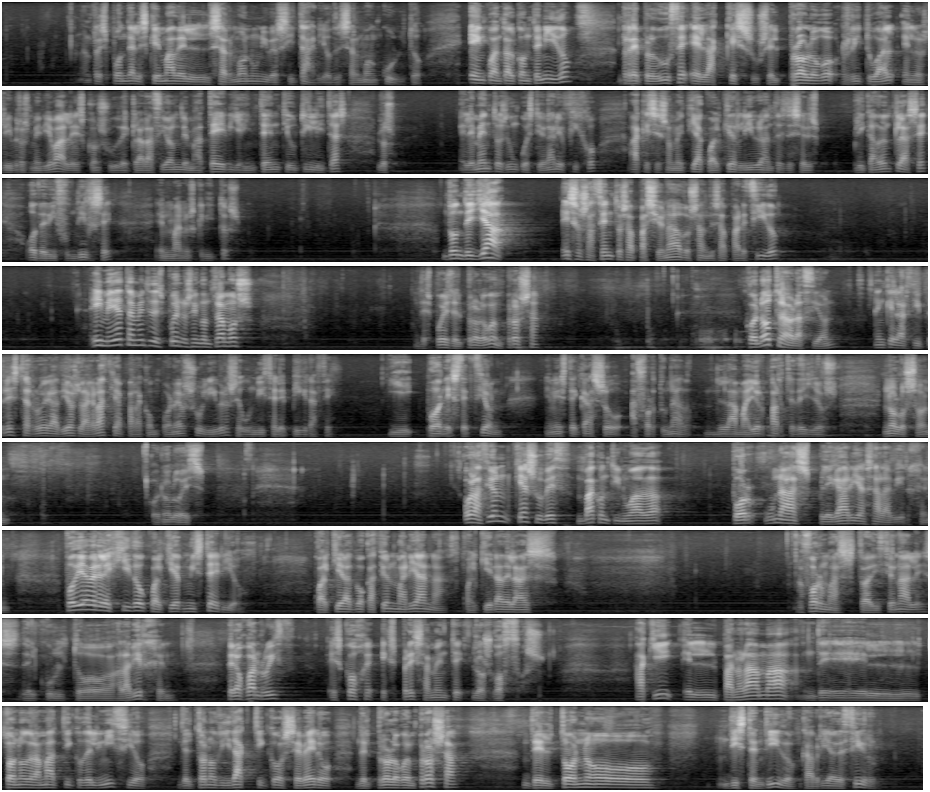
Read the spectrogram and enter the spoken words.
responde al esquema del sermón universitario, del sermón culto. En cuanto al contenido, reproduce el aquesus, el prólogo ritual en los libros medievales, con su declaración de materia, intenti, utilitas, los elementos de un cuestionario fijo a que se sometía cualquier libro antes de ser explicado en clase o de difundirse en manuscritos. Donde ya esos acentos apasionados han desaparecido, e inmediatamente después nos encontramos, después del prólogo en prosa, con otra oración en que el arcipreste ruega a Dios la gracia para componer su libro, según dice el epígrafe, y por excepción en este caso afortunado, la mayor parte de ellos no lo son, o no lo es. Oración que a su vez va continuada por unas plegarias a la Virgen. Podía haber elegido cualquier misterio, cualquier advocación mariana, cualquiera de las formas tradicionales del culto a la Virgen, pero Juan Ruiz escoge expresamente los gozos. Aquí el panorama del tono dramático del inicio, del tono didáctico severo del prólogo en prosa, del tono distendido, cabría decir,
